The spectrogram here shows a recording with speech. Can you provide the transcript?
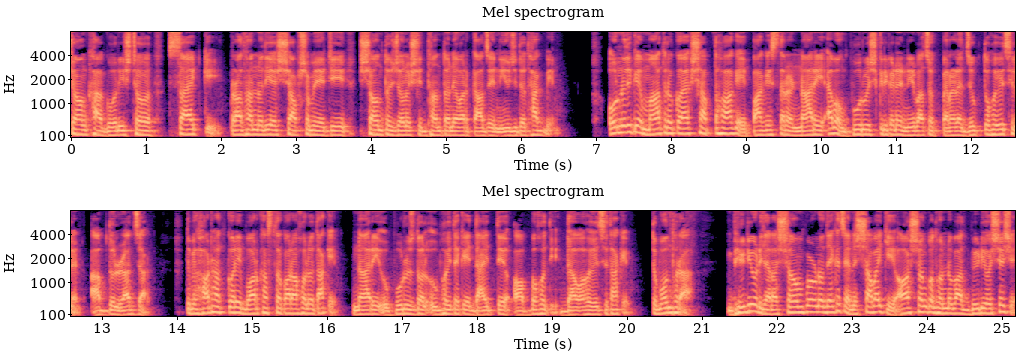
সংখ্যা গরিষ্ঠ সাইটকে প্রাধান্য দিয়ে সবসময় এটি সন্তোষজনক সিদ্ধান্ত নেওয়ার কাজে নিয়োজিত থাকবে। অন্যদিকে মাত্র কয়েক সপ্তাহ আগে পাকিস্তানের নারী এবং পুরুষ ক্রিকেটের নির্বাচক প্যানেলে যুক্ত হয়েছিলেন আব্দুল রাজ্জাক। তবে হঠাৎ করে বরখাস্ত করা হলো তাকে। নারী ও পুরুষ দল উভয় থেকে দায়িত্বে অব্যাহতি দেওয়া হয়েছে তাকে। তো বন্ধুরা, ভিডিওটি যারা সম্পূর্ণ দেখেছেন, সবাইকে অসংখ্য ধন্যবাদ ভিডিও শেষে।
